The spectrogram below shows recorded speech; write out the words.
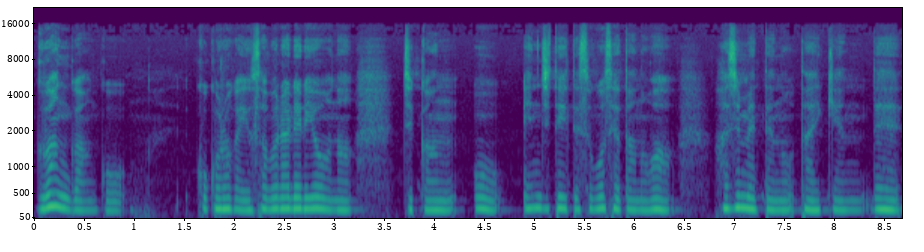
ぐわんぐわんこう心が揺さぶられるような時間を演じていて過ごせたのは初めての体験で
